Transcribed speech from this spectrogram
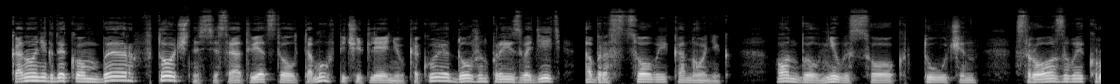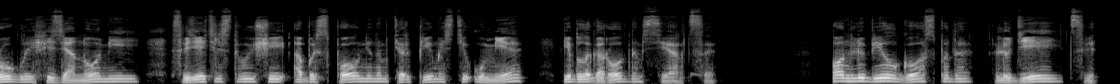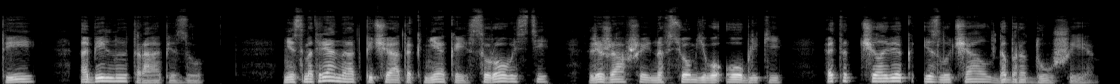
Каноник де Комбер в точности соответствовал тому впечатлению, какое должен производить образцовый каноник. Он был невысок, тучен, с розовой круглой физиономией, свидетельствующей об исполненном терпимости уме и благородном сердце. Он любил Господа, людей, цветы, обильную трапезу. Несмотря на отпечаток некой суровости, лежавшей на всем его облике, этот человек излучал добродушие.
